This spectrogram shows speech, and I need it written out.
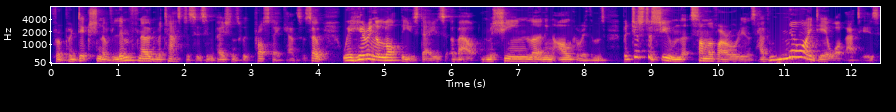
for prediction of lymph node metastasis in patients with prostate cancer. So we're hearing a lot these days about machine learning algorithms, but just assume that some of our audience have no idea what that is.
